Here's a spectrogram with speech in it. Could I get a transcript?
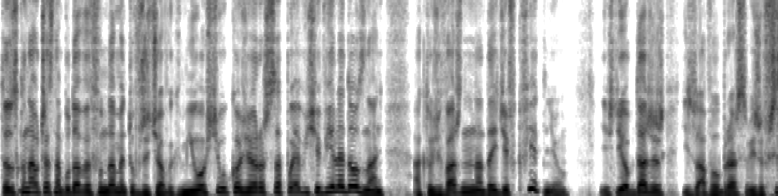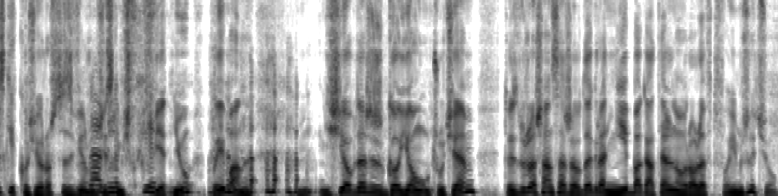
To doskonały czas na budowę fundamentów życiowych. W miłości u koziorożca pojawi się wiele doznań, a ktoś ważny nadejdzie w kwietniu. Jeśli obdarzysz... Jezu, a wyobraź sobie, że wszystkie koziorożce zwiążą się Nagle z kimś w kwietniu. kwietniu. Pojebane. Jeśli obdarzysz go ją uczuciem, to jest duża szansa, że odegra niebagatelną rolę w twoim życiu.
